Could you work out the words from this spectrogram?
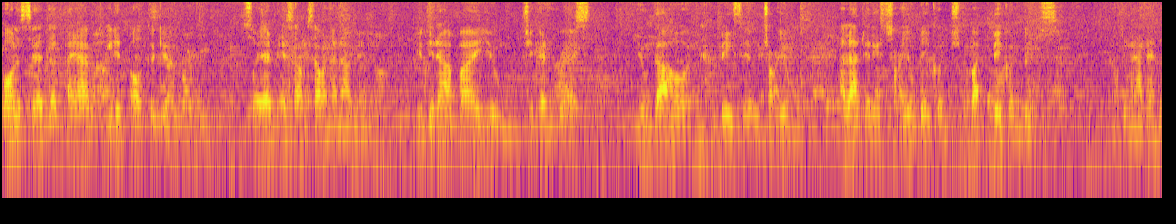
Paul said that I have to eat it all together. So, ayan, pinasama-sama na namin. Yung tinapay, yung chicken breast, yung dahon, basil, tsaka yung alateris, tsaka yung bacon, ba- bacon bits. Tingnan natin.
